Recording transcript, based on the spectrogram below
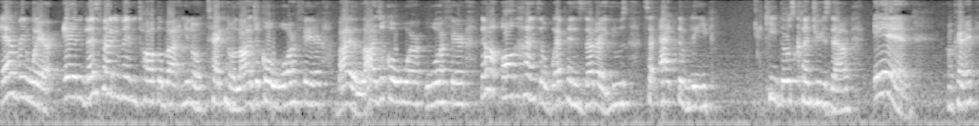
everywhere. And let's not even talk about you know technological warfare biological war warfare. There are all kinds of weapons that are used to actively keep those countries down. And okay?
